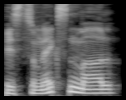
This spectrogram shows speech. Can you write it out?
bis zum nächsten Mal.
